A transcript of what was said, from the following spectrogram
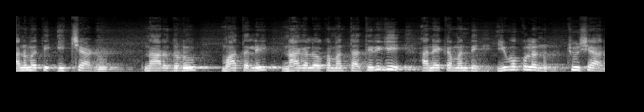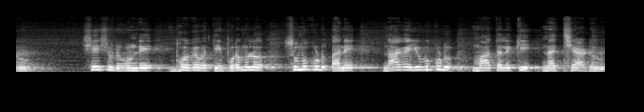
అనుమతి ఇచ్చాడు. నారదుడు మాతలి నాగలోకమంతా తిరిగి అనేక మంది యువకులను చూశారు. శేషుడు ఉండే భోగవతిపురములో సుముఖుడు అనే నాగ యువకుడు మాతలికి నచ్చాడు.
